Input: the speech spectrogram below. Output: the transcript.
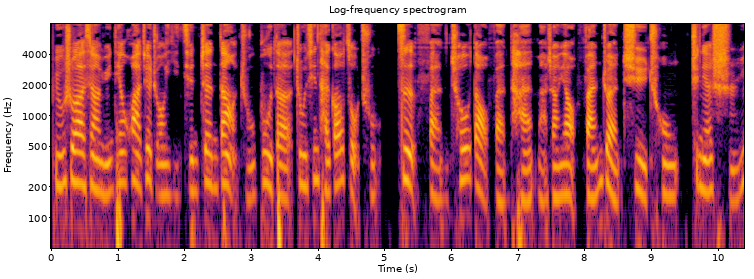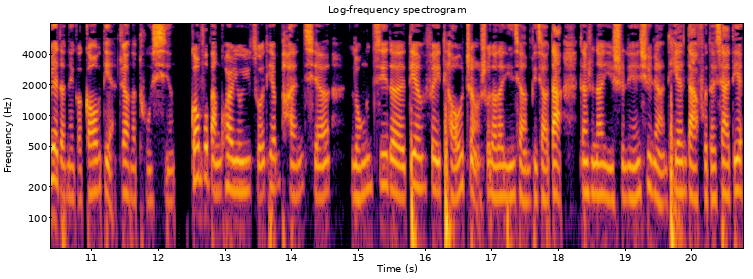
比如说啊，像云天化这种已经震荡逐步的重心抬高走出，自反抽到反弹，马上要反转去冲去年十月的那个高点这样的图形。光伏板块由于昨天盘前。隆基的电费调整受到的影响比较大，但是呢，已是连续两天大幅的下跌。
